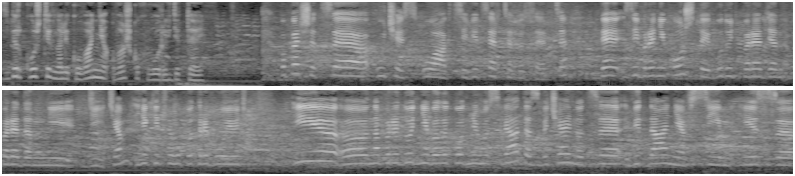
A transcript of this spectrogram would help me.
збір коштів на лікування важкохворих дітей. По-перше, це участь у акції від серця до серця, де зібрані кошти будуть передані дітям, які цього потребують. І е, напередодні Великоднього свята, звичайно, це вітання всім із е,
